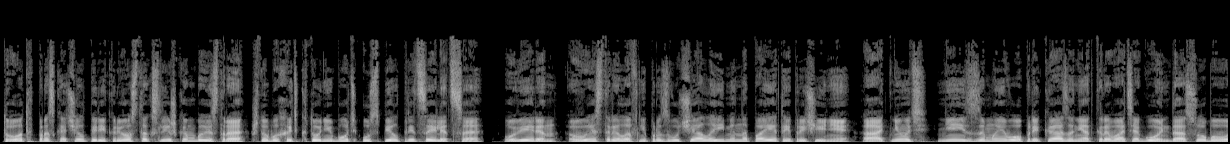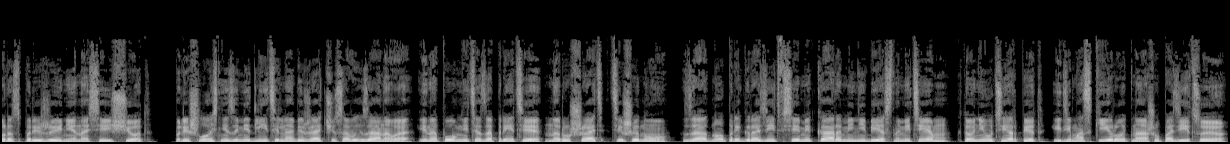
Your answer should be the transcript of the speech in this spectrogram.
Тот проскочил перекресток слишком быстро, чтобы хоть кто-нибудь успел прицелиться. Уверен, выстрелов не прозвучало именно по этой причине, а отнюдь не из-за моего приказа не открывать огонь до особого распоряжения на сей счет. Пришлось незамедлительно обижать часовых заново и напомнить о запрете нарушать тишину, заодно пригрозить всеми карами небесными тем, кто не утерпит и демаскирует нашу позицию.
